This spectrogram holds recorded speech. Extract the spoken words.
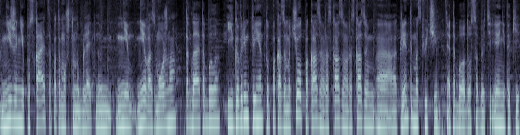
ниже не пускается, потому что, ну, блядь, ну, не, невозможно тогда это было. И говорим клиенту, показываем отчет, показываем, рассказываем, рассказываем. Э, клиенты москвичи. Это было до событий. И они такие,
